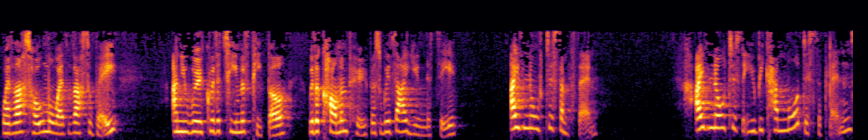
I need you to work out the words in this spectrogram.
whether that's home or whether that's away, and you work with a team of people with a common purpose, with our unity, I've noticed something. I've noticed that you become more disciplined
